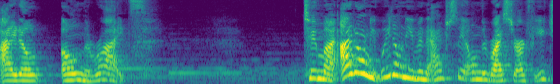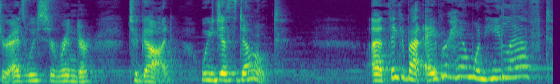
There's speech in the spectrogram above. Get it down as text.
I don't own the rights to my, I don't, we don't even actually own the rights to our future as we surrender to God. We just don't. Uh, think about Abraham when he left.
